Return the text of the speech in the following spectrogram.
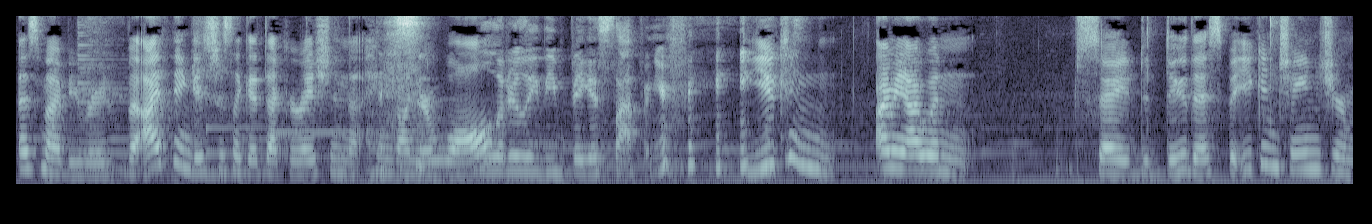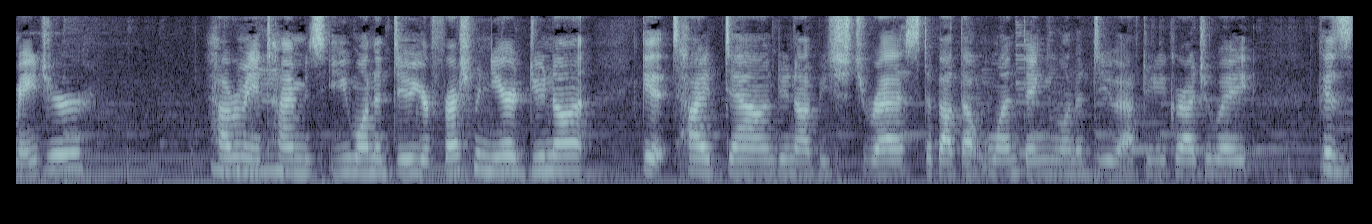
this might be rude, but I think it's just like a decoration that hangs on your wall. Literally the biggest slap in your face. You can I mean I wouldn't say to do this, but you can change your major however many mm-hmm. times you want to do your freshman year. Do not get tied down, do not be stressed about that one thing you want to do after you graduate cuz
